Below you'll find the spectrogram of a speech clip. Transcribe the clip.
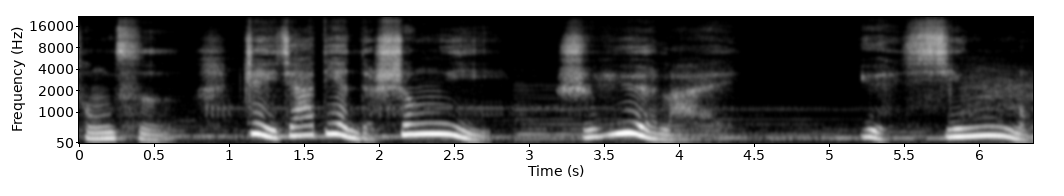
从此，这家店的生意是越来越兴隆。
